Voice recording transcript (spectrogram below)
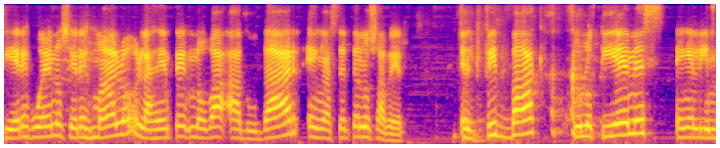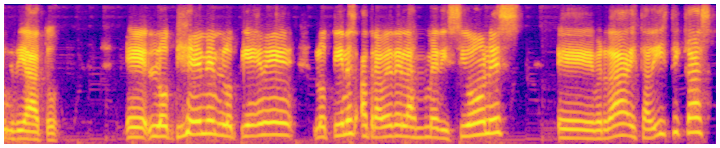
eres bueno, si eres malo, la gente no va a dudar en hacértelo saber. El feedback tú lo tienes en el inmediato. Eh, lo tienen, lo tiene, lo tienes a través de las mediciones, ¿verdad? Estadísticas,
